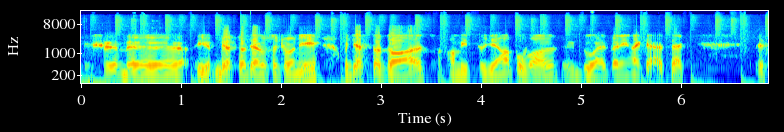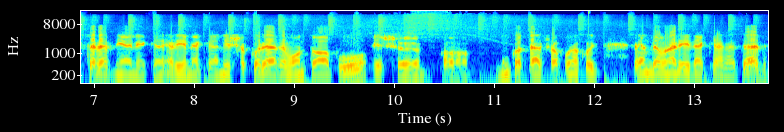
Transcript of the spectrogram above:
és ö, jött a Derusa Johnny, hogy ezt a dalt, amit ugye apuval duettben énekeltek, ezt szeretné elénekel- elénekelni, és akkor erre mondta apu, és a munkatárs apunak, hogy rendben van, elénekelheted,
